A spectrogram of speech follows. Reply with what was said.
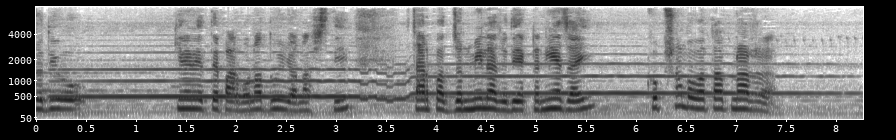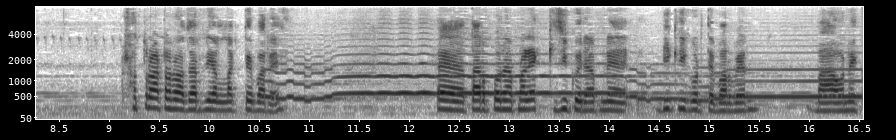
যদিও কিনে নিতে পারব না, দুইজন আসছি। চার পাঁচজন মিলা যদি একটা নিয়ে যাই, খুব সম্ভবত আপনার সতেরো আঠারো হাজার রিয়াল লাগতে পারে। তারপরে আপনার এক কেজি করে আপনি বিক্রি করতে পারবেন। বা অনেক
